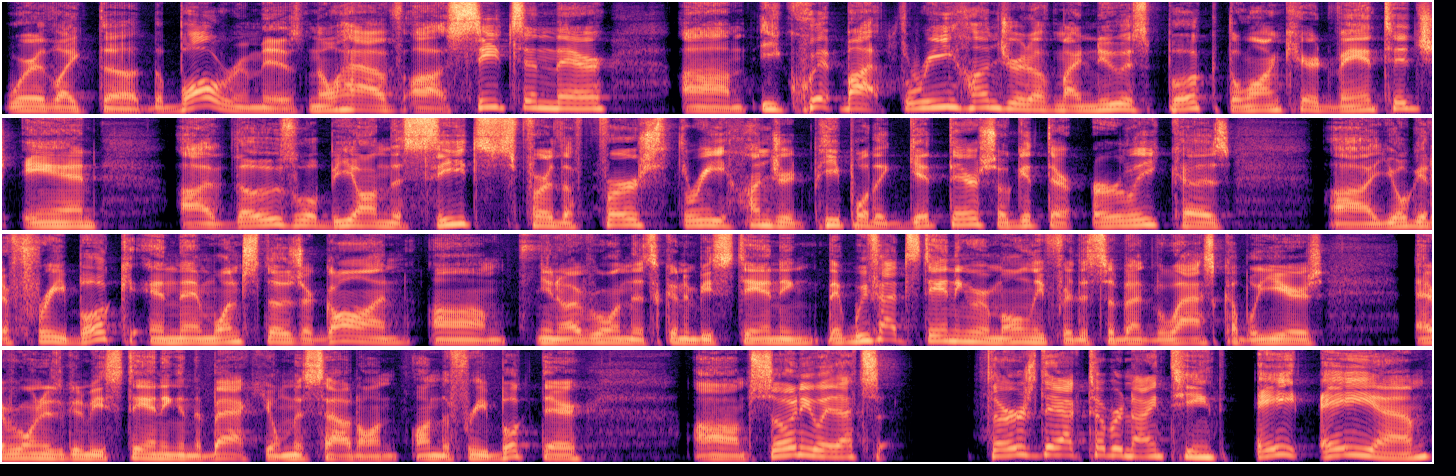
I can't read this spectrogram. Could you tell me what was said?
where like the the ballroom is. And they'll have uh, seats in there. Um, Equip bought 300 of my newest book, The Lawn Care Advantage, and uh, those will be on the seats for the first 300 people that get there. So get there early because uh, you'll get a free book. And then once those are gone, um, you know, everyone that's going to be standing, we've had standing room only for this event the last couple years. Everyone who's going to be standing in the back, you'll miss out on on the free book there. Um, so anyway, that's Thursday, October 19th, 8 a.m.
